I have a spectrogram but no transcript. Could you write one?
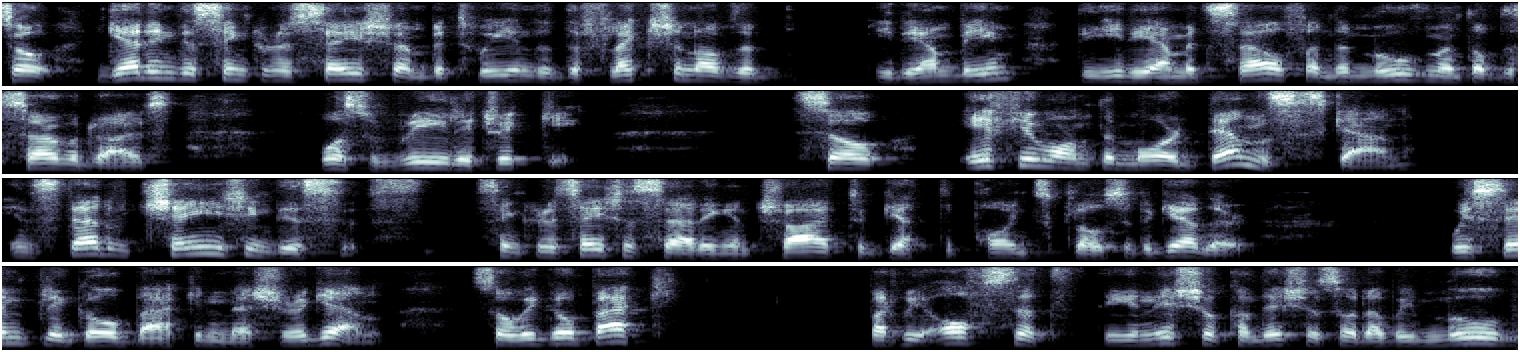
So getting the synchronization between the deflection of the EDM beam, the EDM itself, and the movement of the servo drives was really tricky. So if you want a more dense scan, instead of changing this synchronization setting and try to get the points closer together, we simply go back and measure again. So we go back, but we offset the initial condition so that we move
